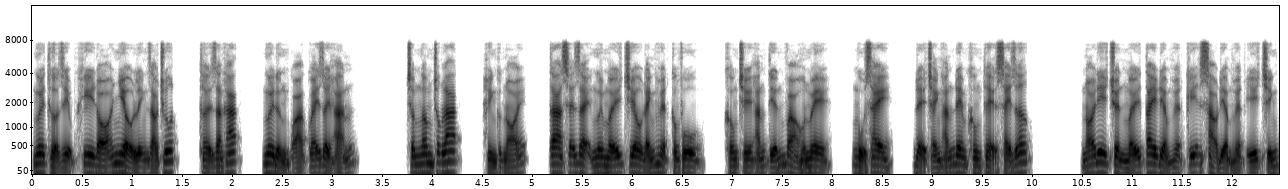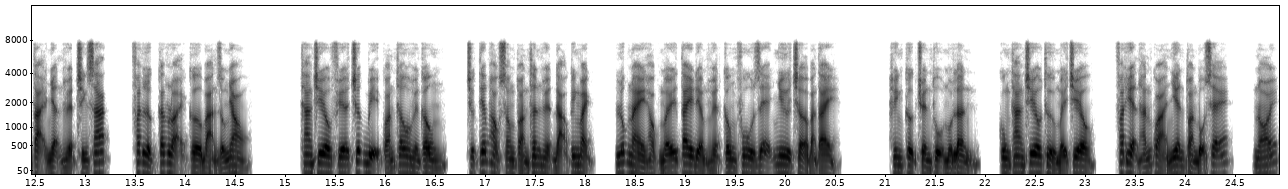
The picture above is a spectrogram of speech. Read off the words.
ngươi thừa dịp khi đó nhiều lĩnh giáo chút, thời gian khác, ngươi đừng quá quấy rầy hắn. Trầm ngâm chốc lát, hình cực nói, ta sẽ dạy ngươi mấy chiêu đánh huyệt công phu, khống chế hắn tiến vào hôn mê, ngủ say, để tránh hắn đêm không thể say rớt nói đi truyền mấy tay điểm huyệt kỹ xảo điểm huyệt ý chính tại nhận huyệt chính xác, phát lực các loại cơ bản giống nhau. Thang chiêu phía trước bị quán thâu huyền công trực tiếp học xong toàn thân huyệt đạo kinh mạch, lúc này học mấy tay điểm huyệt công phu dễ như trở bàn tay. Hình cực truyền thụ một lần, cùng thang chiêu thử mấy chiêu, phát hiện hắn quả nhiên toàn bộ sẽ, nói,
